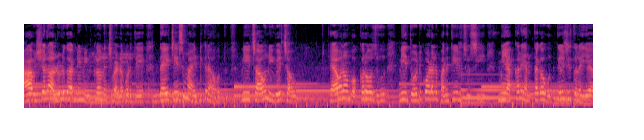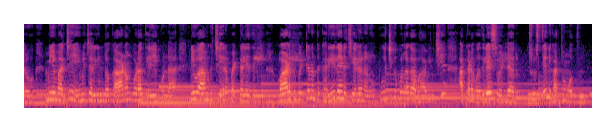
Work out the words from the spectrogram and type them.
ఆ విషయంలో అల్లుడు గారు నేను ఇంట్లో నుంచి వెళ్ళగొడితే దయచేసి మా ఇంటికి రావద్దు. నీ చావు నీవే చావు. కేవలం ఒక్కరోజు నీ తోటికోడలు పనితీరు చూసి మీ అక్కలు ఎంతగా ఉత్తేజితులయ్యారో మీ మధ్య ఏమి జరిగిందో కారణం కూడా తెలియకుండా నీవు ఆమెకు చీర పెట్టలేదని వాళ్ళకు పెట్టినంత ఖరీదైన చీరలను పూచిక పుల్లగా భావించి అక్కడ వదిలేసి వెళ్ళారు. చూస్తే నీకు అర్థమవుతుంది.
